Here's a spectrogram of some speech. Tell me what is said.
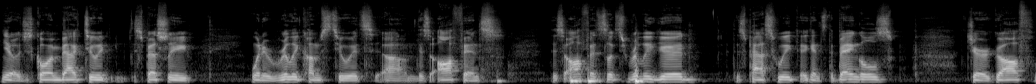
you know, just going back to it, especially when it really comes to it. Um, this offense, this offense looks really good this past week against the Bengals. Jared Goff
